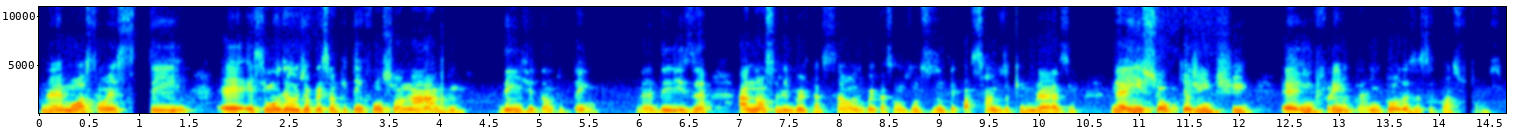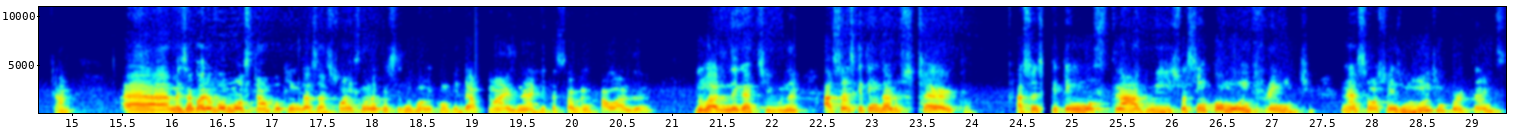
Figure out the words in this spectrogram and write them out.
né? Mostram esse, é, esse modelo de opressão que tem funcionado desde tanto tempo, né? Desde a, nossa libertação, a libertação dos nossos antepassados aqui no Brasil. É isso que a gente é, enfrenta em todas as situações, tá? Ah, mas agora eu vou mostrar um pouquinho das ações, senão vocês não vão me convidar mais, né? A Rita só vem falar do, do lado negativo, né? Ações que têm dado certo, ações que têm mostrado isso, assim como o Em Frente, né, são ações muito importantes,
